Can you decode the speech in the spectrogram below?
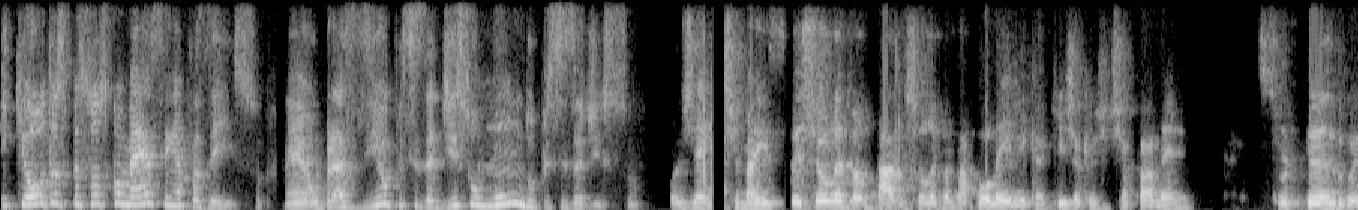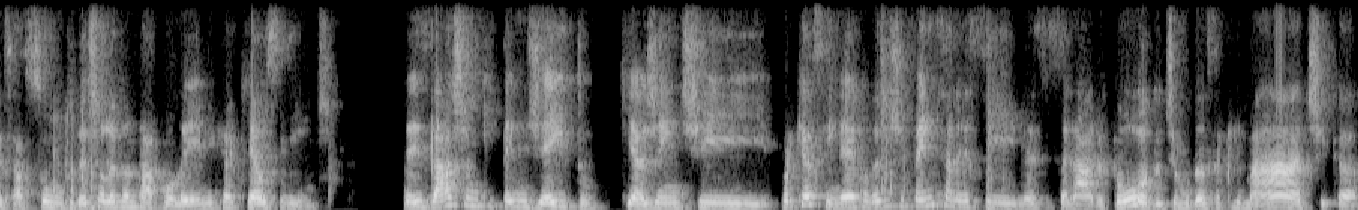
e que outras pessoas comecem a fazer isso. Né? O Brasil precisa disso, o mundo precisa disso. Ô, gente, mas deixa eu levantar, deixa eu levantar a polêmica aqui, já que a gente já está, né, surtando esse assunto, deixa eu levantar a polêmica, que é o seguinte. Vocês acham que tem jeito que a gente. Porque, assim, né, quando a gente pensa nesse, nesse cenário todo de mudança climática,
